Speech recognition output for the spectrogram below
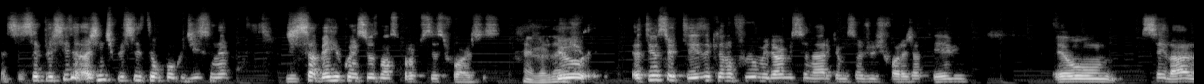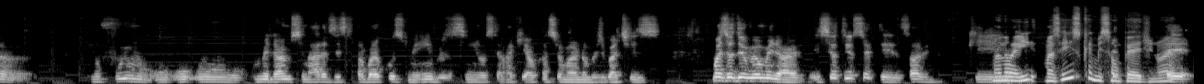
Você precisa, a gente precisa ter um pouco disso, né? De saber reconhecer os nossos próprios esforços. É verdade. Eu, eu tenho certeza que eu não fui o melhor missionário que a Missão Juiz de Fora já teve. Eu, sei lá, não fui o, o, o, melhor missionário, às vezes que trabalha com os membros, assim, ou sei lá, que alcancei o maior número de batismos. Mas eu dei o meu melhor, isso eu tenho certeza, sabe? Que, mas, não é, mas é isso que a missão pede, não é? é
